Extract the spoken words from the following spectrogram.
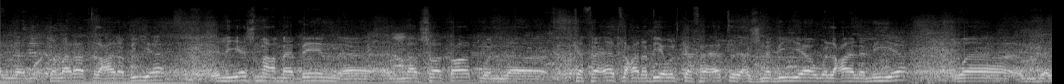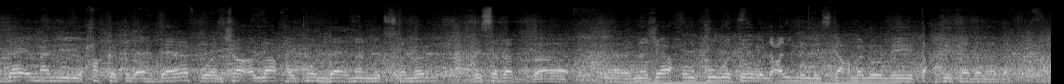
المؤتمرات العربية اللي يجمع ما بين النشاطات والكفاءات العربية والكفاءات الأجنبية والعالمية. ودائما يحقق الأهداف وإن شاء الله حيكون دائما مستمر بسبب آه، آه، نجاحه وقوته والعلم اللي استعمله لتحقيق هذا الهدف.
